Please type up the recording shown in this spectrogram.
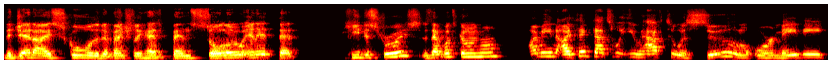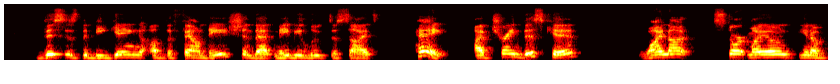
the Jedi school that eventually has Ben Solo in it that he destroys? Is that what's going on? I mean, I think that's what you have to assume, or maybe this is the beginning of the foundation that maybe Luke decides, hey, I've trained this kid. Why not start my own, you know,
